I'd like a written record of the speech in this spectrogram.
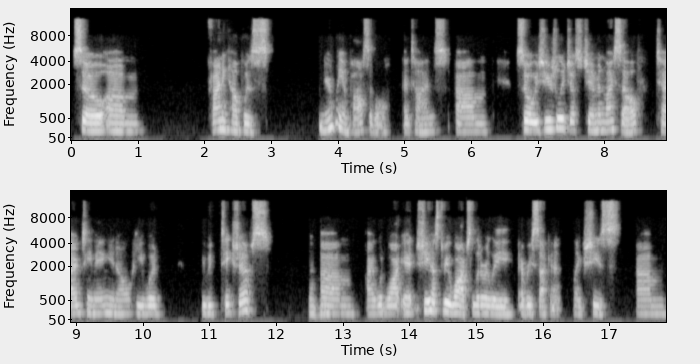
So um, finding help was nearly impossible at times. Um, so it was usually just Jim and myself tag teaming. You know, he would we would take shifts. Mm-hmm. Um, I would watch it. She has to be watched literally every second. Like she's, um,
